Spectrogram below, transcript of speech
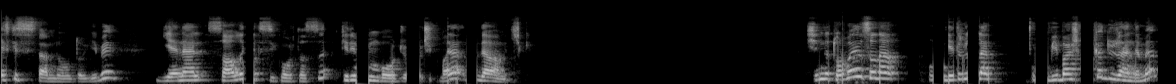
eski sistemde olduğu gibi genel sağlık sigortası prim borcu çıkmaya devam edecek. Şimdi torba yasada getirilen bir başka düzenleme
